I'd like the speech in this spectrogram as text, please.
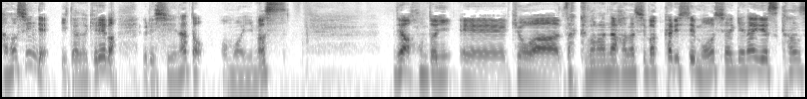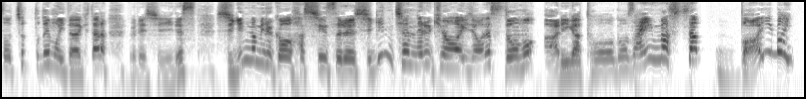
楽しんでいただければ嬉しいなと思います。では本当に、えー、今日はざっくばらな話ばっかりして申し訳ないです。感想ちょっとでもいただけたら嬉しいです。詩吟の魅力を発信する詩吟チャンネル今日は以上です。どうもありがとうございました。バイバイ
